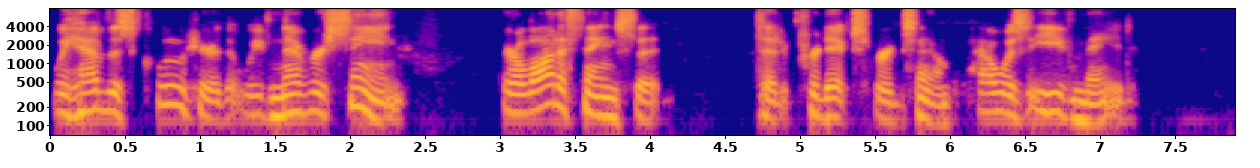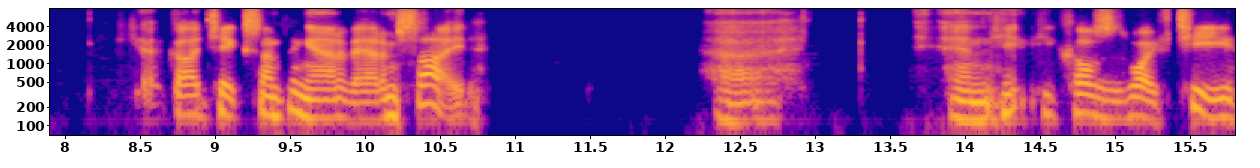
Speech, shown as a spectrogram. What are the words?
We have this clue here that we've never seen. There are a lot of things that that it predicts, for example. How was Eve made? God takes something out of Adam's side. Uh, and he, he calls his wife ti,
